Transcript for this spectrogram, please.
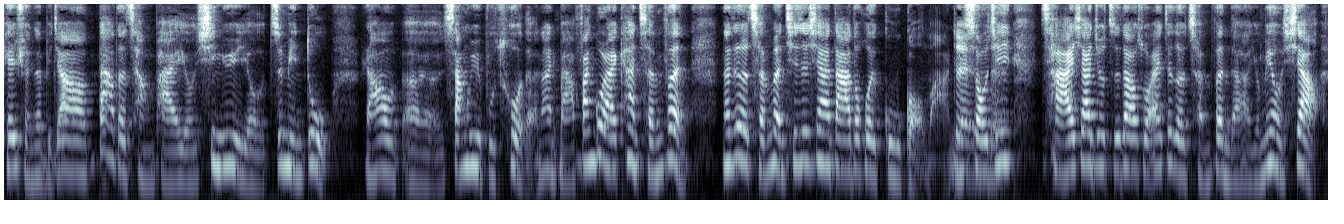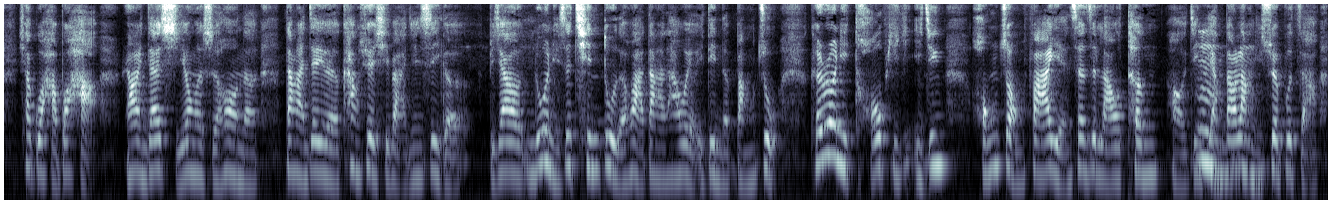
可以选择比较大的厂牌，有信誉、有知名度，然后呃商誉不错的。那你把它翻过来看成分，那这个成分其实现在大家都会 Google 嘛，你手机查一下就知道说，哎，这个成分的有没有效，效果好不好？然后你在使用的时候呢，当然这个抗血洗发精是一个。比较，如果你是轻度的话，当然它会有一定的帮助。可是如果你头皮已经红肿发炎，甚至老疼，好、哦，已经痒到让你睡不着，嗯嗯、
